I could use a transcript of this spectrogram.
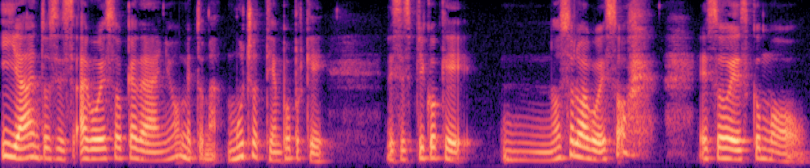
Y ya, entonces hago eso cada año, me toma mucho tiempo porque les explico que no solo hago eso, eso es como,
